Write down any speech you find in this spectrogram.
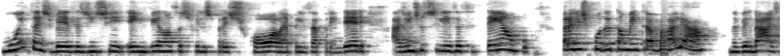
muitas vezes, a gente envia nossos filhos para a escola, né, para eles aprenderem, a gente utiliza esse tempo para a gente poder também trabalhar, não é verdade?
